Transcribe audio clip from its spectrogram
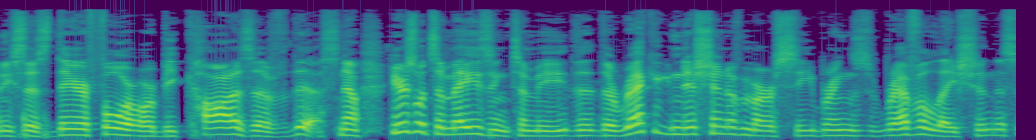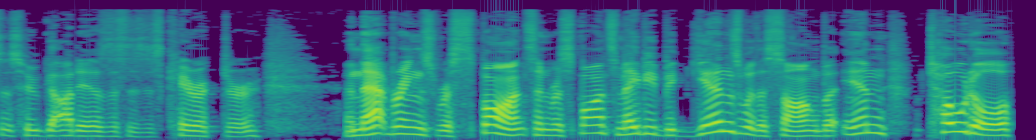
And he says, therefore, or because of this. Now, here's what's amazing to me the, the recognition of mercy brings revelation. This is who God is, this is his character. And that brings response, and response maybe begins with a song, but in total,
